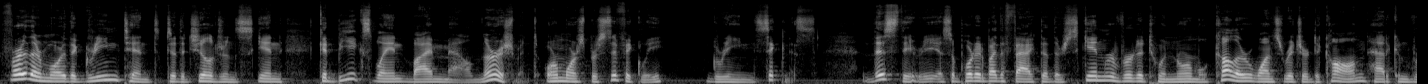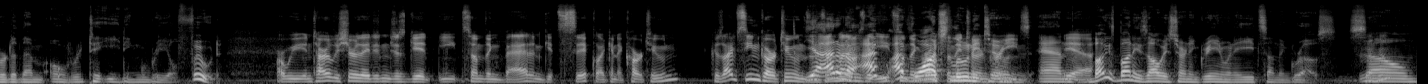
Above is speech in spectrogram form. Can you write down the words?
Furthermore, the green tint to the children's skin could be explained by malnourishment, or more specifically, green sickness. This theory is supported by the fact that their skin reverted to a normal color once Richard de Calne had converted them over to eating real food. Are we entirely sure they didn't just get eat something bad and get sick like in a cartoon? Because I've seen cartoons. Yeah, I don't know. I've, I've watched gross and they Looney turn green. Tunes, and yeah, Bugs Bunny's always turning green when he eats something gross. So,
